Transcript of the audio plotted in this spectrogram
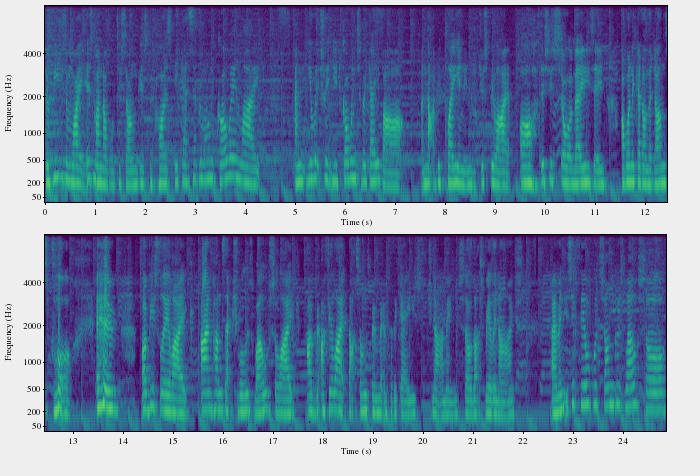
The reason why it is my novelty song is because it gets everyone going. Like, and you literally you'd go into a gay bar and that'd be playing, and you'd just be like, "Oh, this is so amazing! I want to get on the dance floor." Um, obviously, like I'm pansexual as well, so like I, I feel like that song's been written for the gays. Do you know what I mean? So that's really nice. Um, and it's a feel-good song as well, so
